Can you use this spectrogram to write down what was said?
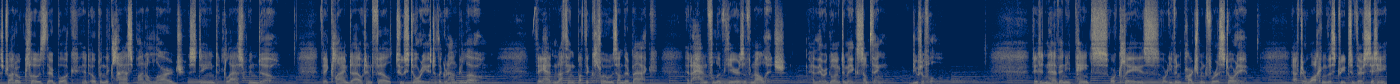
Strato closed their book and opened the clasp on a large, stained glass window. They climbed out and fell two stories to the ground below. They had nothing but the clothes on their back and a handful of years of knowledge, and they were going to make something beautiful. They didn't have any paints or clays or even parchment for a story. After walking the streets of their city,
